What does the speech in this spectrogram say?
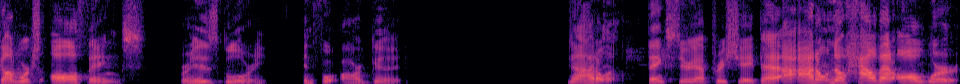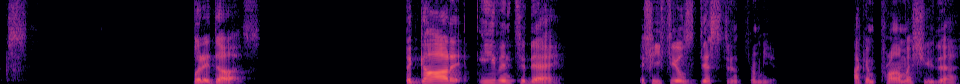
God works all things for his glory and for our good. Now, I don't, thanks, Siri, I appreciate that. I, I don't know how that all works, but it does. That God, even today, if He feels distant from you, I can promise you this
